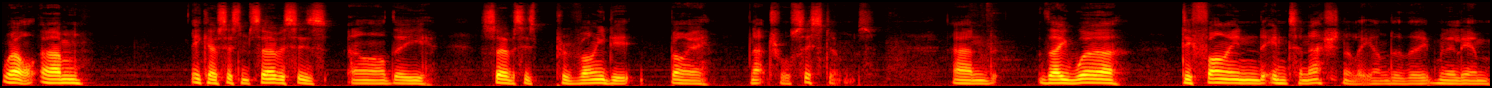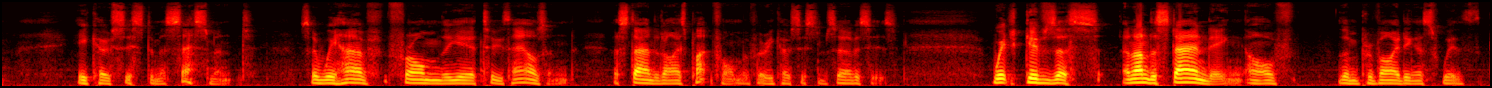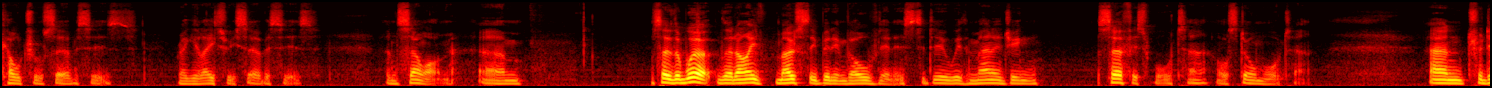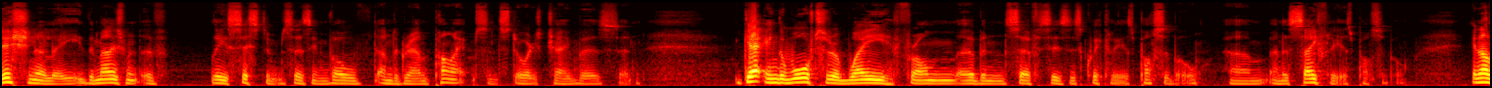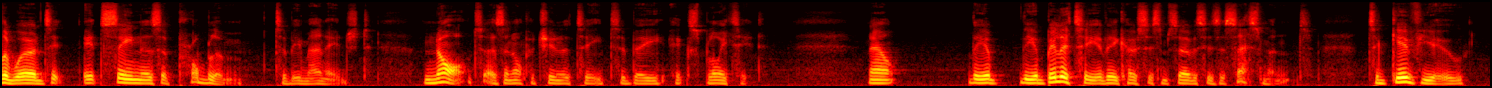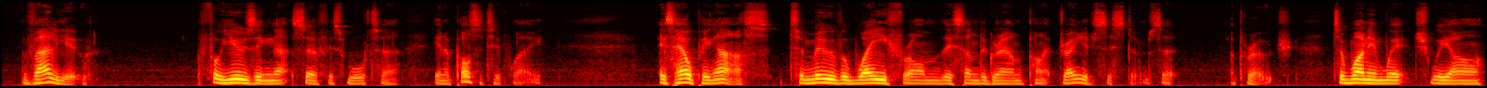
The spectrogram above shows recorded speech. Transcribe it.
Well, um, ecosystem services are the services provided by natural systems and they were defined internationally under the Millennium Ecosystem Assessment. So we have from the year 2000 a standardized platform for ecosystem services which gives us an understanding of them providing us with cultural services, regulatory services, and so on. Um, so the work that I've mostly been involved in is to do with managing surface water or stormwater. And traditionally, the management of these systems has involved underground pipes and storage chambers and getting the water away from urban surfaces as quickly as possible um, and as safely as possible. In other words, it, it's seen as a problem to be managed, not as an opportunity to be exploited. Now, the, the ability of ecosystem services assessment to give you value for using that surface water in a positive way is helping us to move away from this underground pipe drainage systems approach to one in which we are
